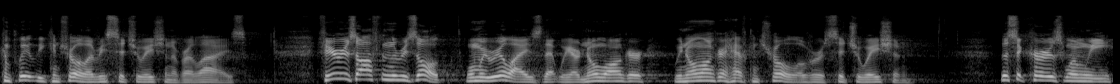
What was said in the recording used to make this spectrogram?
completely control every situation of our lives. Fear is often the result when we realize that we are no longer we no longer have control over a situation. This occurs when we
